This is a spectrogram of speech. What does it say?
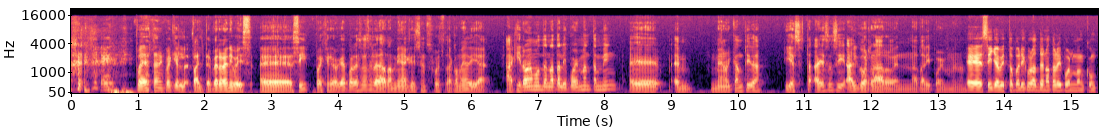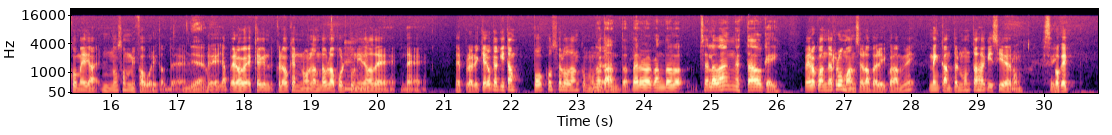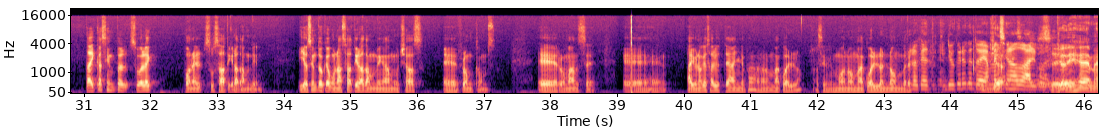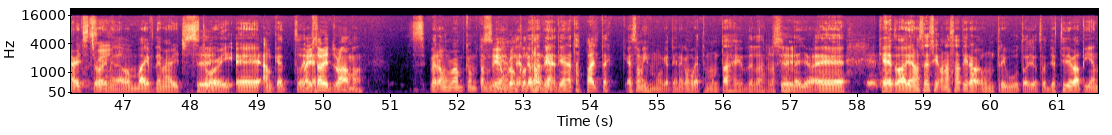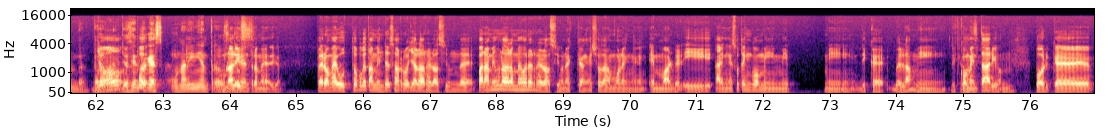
Puede estar en cualquier parte, pero anyways, eh, sí, pues creo que por eso se le da también a Kristen Stewart la comedia. Aquí lo vemos de Natalie Portman también, eh, en menor cantidad. Y eso está, eso sí, algo raro en Natalie Portman. ¿no? eh, sí, yo he visto películas de Natalie Portman con comedia. No son mis favoritas de, Yeah. de ella. Pero es que creo que no le han dado la oportunidad de, de, de explorar. Y creo que aquí tampoco se lo dan como no que... tanto, pero cuando lo- se lo dan está ok. Pero cuando es romance la película, a mí me encantó el montaje que hicieron. Sí. Porque Taika siempre suele poner su sátira también. Y yo siento que es una sátira también a muchas eh, rom-coms, eh, romance. Eh, hay uno que salió este año, pero ahora no me acuerdo. Así mismo no me acuerdo el nombre. Lo que, yo creo que habían Yo- mencionado algo. Sí. Yo dije Marriage Story, Sí. me daba un vibe de Marriage Sí. Story, eh, aunque... soy- Una es- drama. pero un rom-com también. un rom-com o sea, también. Tiene, tiene estas partes, eso mismo, que tiene como que estos montajes de la relación Sí. de ellos. eh, que todavía no sé si es una sátira o un tributo. Yo, yo estoy debatiendo. Pero Yo, yo, siento pues, que es una línea entre los Una línea entre medio. Pero me gustó porque también desarrolla la relación de... Para mí una de las mejores relaciones que han hecho de amor en, en Marvel. Y en eso tengo mi... mi, mi disque- ¿Verdad? Mi comentario. Mm. Porque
